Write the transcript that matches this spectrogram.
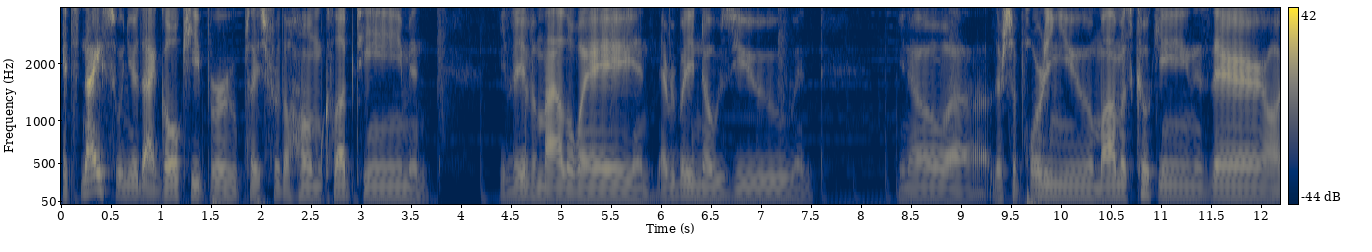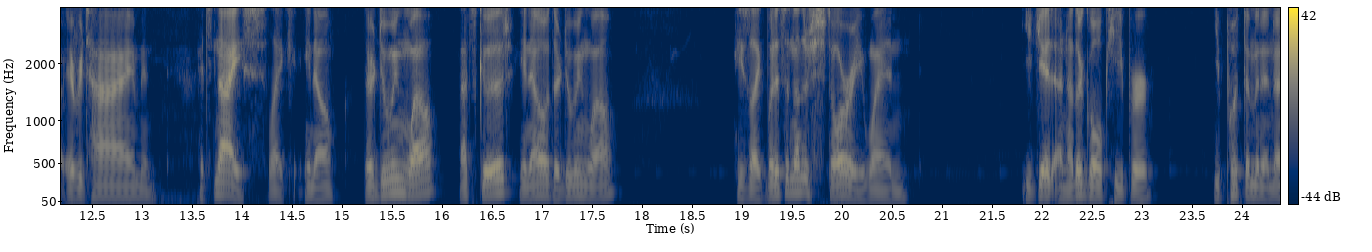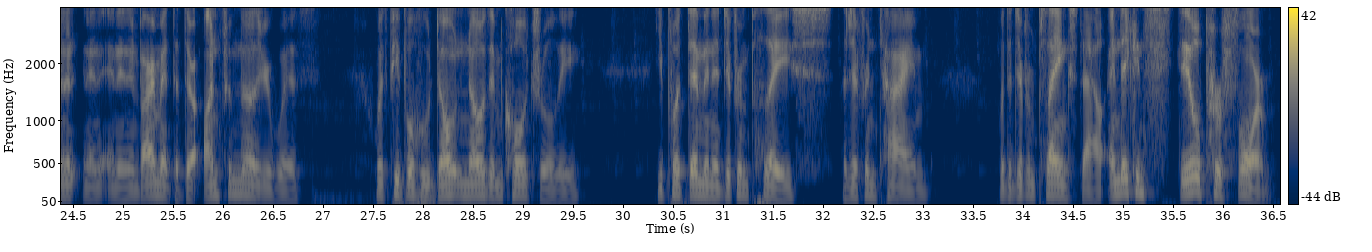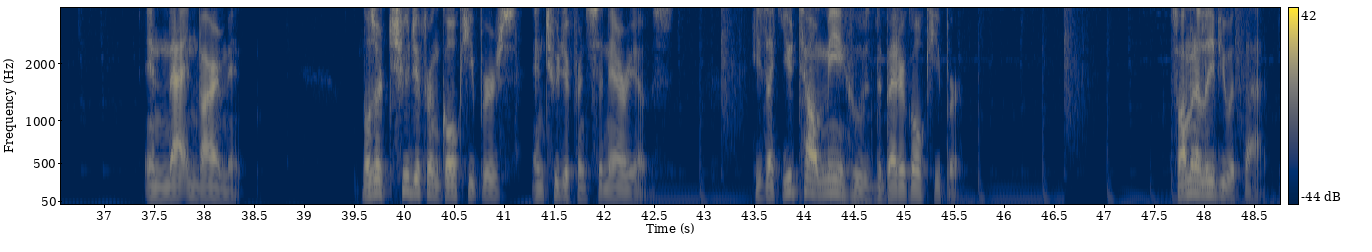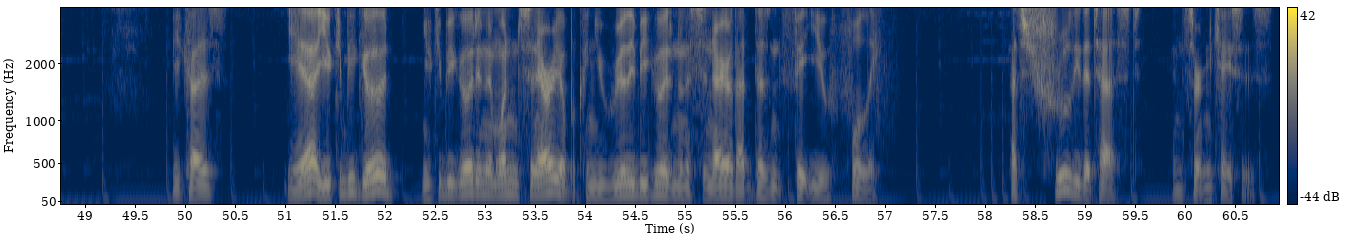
it's nice when you're that goalkeeper who plays for the home club team and you live a mile away and everybody knows you and you know uh, they're supporting you. Mama's cooking is there every time and it's nice. Like you know they're doing well. That's good. You know they're doing well. He's like but it's another story when you get another goalkeeper you put them in an, in an environment that they're unfamiliar with with people who don't know them culturally you put them in a different place a different time with a different playing style and they can still perform in that environment. Those are two different goalkeepers and two different scenarios. He's like, You tell me who's the better goalkeeper. So I'm going to leave you with that. Because, yeah, you can be good. You can be good in one scenario, but can you really be good in a scenario that doesn't fit you fully? That's truly the test in certain cases.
